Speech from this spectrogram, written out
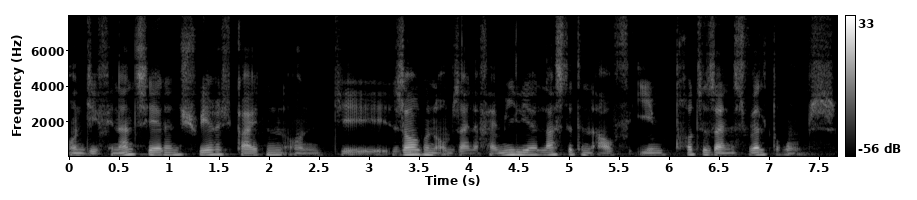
und die finanziellen Schwierigkeiten und die Sorgen um seine Familie lasteten auf ihm trotz seines Weltruhms.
